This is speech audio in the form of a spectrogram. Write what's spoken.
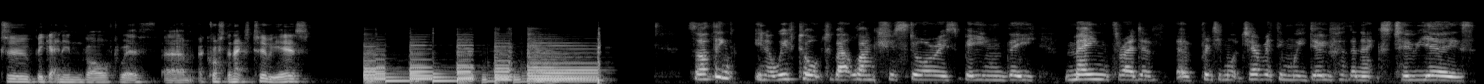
to be getting involved with um, across the next two years. So I think you know we've talked about Lancashire stories being the main thread of, of pretty much everything we do for the next two years.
